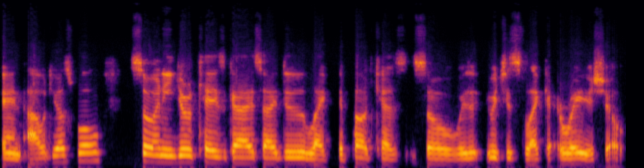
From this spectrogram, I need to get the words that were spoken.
and audio as well. So in your case, guys, I do like the podcast, so which is like a radio show.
